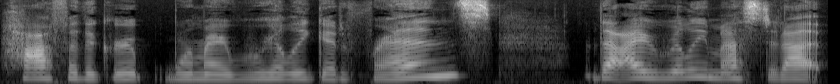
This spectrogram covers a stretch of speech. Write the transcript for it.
half of the group were my really good friends that I really messed it up.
